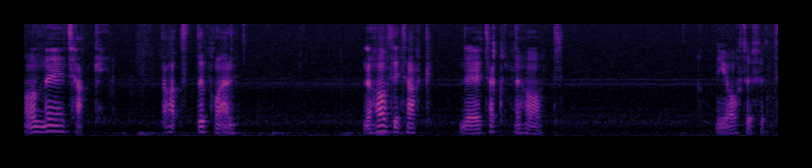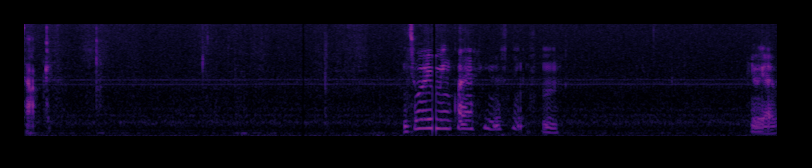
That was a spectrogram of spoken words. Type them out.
on the attack. That's the plan. The heart attack. The attack of the heart. The art of attack. Is there even quite a few things? Hmm. Here we go.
